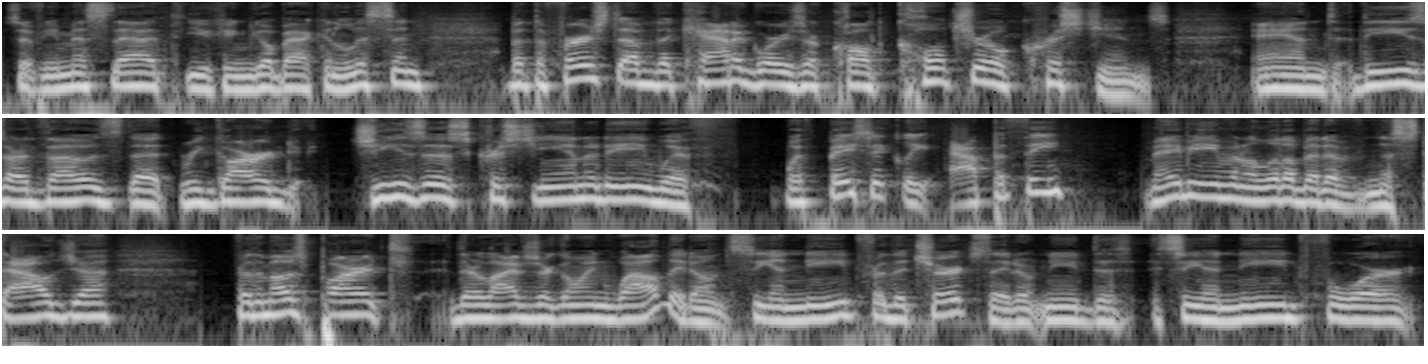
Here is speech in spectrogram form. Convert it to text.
so if you missed that, you can go back and listen. But the first of the categories are called cultural Christians, and these are those that regard Jesus, Christianity with with basically apathy, maybe even a little bit of nostalgia. For the most part, their lives are going well. They don't see a need for the church. They don't need to see a need for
